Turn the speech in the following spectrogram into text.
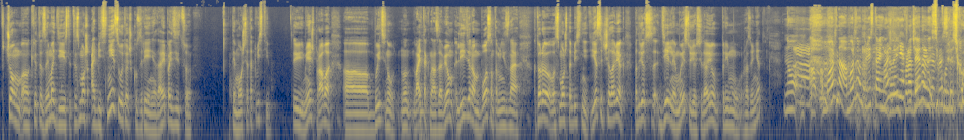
в чем э, какое-то взаимодействие, ты сможешь объяснить свою точку зрения, да, и позицию, ты можешь себя так вести. Ты имеешь право э, быть, ну, ну, давайте так назовем, лидером, боссом, там, не знаю, который сможет объяснить. Если человек подойдет с отдельной мыслью, я всегда ее приму. Разве нет? Ну, а, а можно, а можно мы перестанем Можно говорить про Дэна на секундочку?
